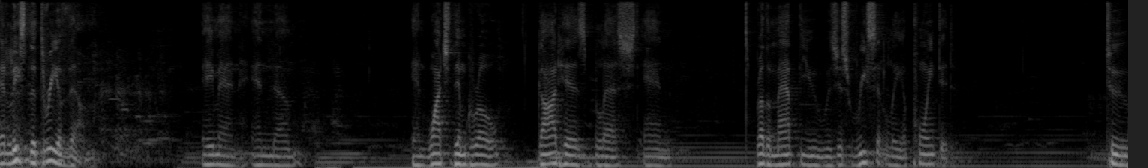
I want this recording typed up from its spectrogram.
At least the three of them. Amen. And um, and watch them grow. God has blessed, and Brother Matthew was just recently appointed to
